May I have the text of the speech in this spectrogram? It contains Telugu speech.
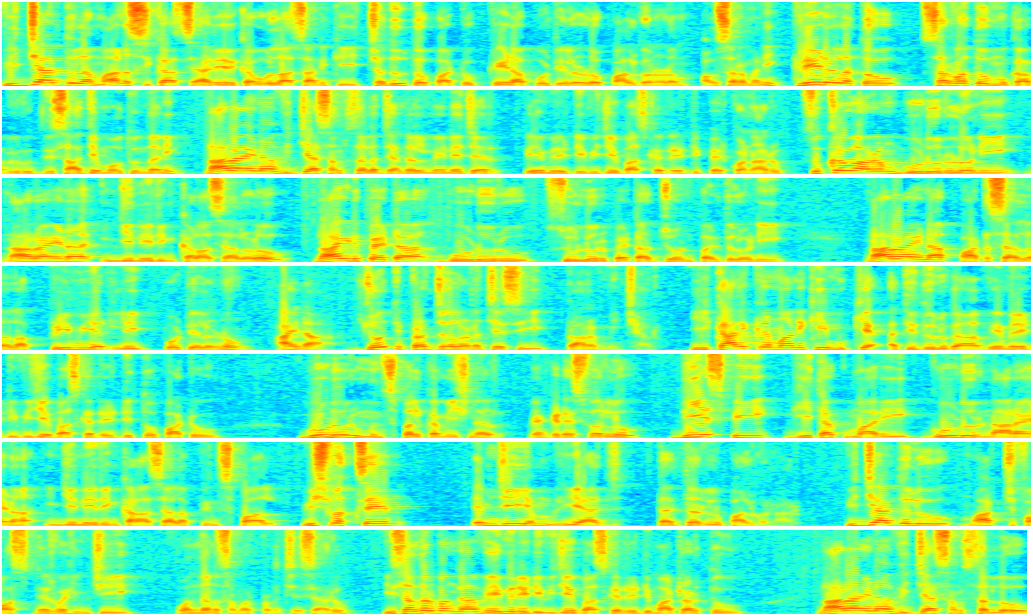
విద్యార్థుల మానసిక శారీరక ఉల్లాసానికి చదువుతో పాటు క్రీడా పోటీలలో పాల్గొనడం అవసరమని క్రీడలతో సర్వతోముఖాభివృద్ధి సాధ్యమవుతుందని నారాయణ విద్యా సంస్థల జనరల్ మేనేజర్ వేమిరెడ్డి విజయభాస్కర్ రెడ్డి పేర్కొన్నారు. శుక్రవారం గూడూరులోని నారాయణ ఇంజనీరింగ్ కళాశాలలో నాయుడుపేట గూడూరు సూళ్ళూరుపేట జోన్ పరిధిలోని నారాయణ పాఠశాలల ప్రీమియర్ లీగ్ పోటీలను ఆయన జ్యోతి ప్రజ్వలన చేసి ప్రారంభించారు. ఈ కార్యక్రమానికి ముఖ్య అతిథులుగా వేమిరెడ్డి విజయభాస్కర్ రెడ్డితో పాటు Gudur municipal commissioner Venkateswarlu DSP Geetha Kumari Gudur Narayana engineering కళాశాల ప్రిన్సిపాల్ విశ్వక్సేన్ ఎంజీఎం రియాజ్ తదితరులు పాల్గొన్నారు. విద్యార్థులు మార్చ్ ఫాస్ట్ నిర్వహించి వందన సమర్పణ చేశారు. ఈ సందర్భంగా వేమిరెడ్డి విజయభాస్కర్ రెడ్డి మాట్లాడుతూ నారాయణ విద్యా సంస్థల్లో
